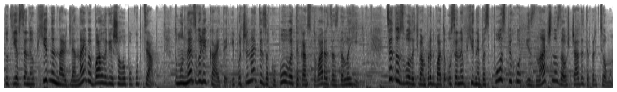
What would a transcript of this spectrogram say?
Тут є все необхідне навіть для найвибагливішого покупця. Тому не зволікайте і починайте закуповувати канцтовари заздалегідь. Це дозволить вам придбати усе необхідне без поспіху і значно заощадити при цьому.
